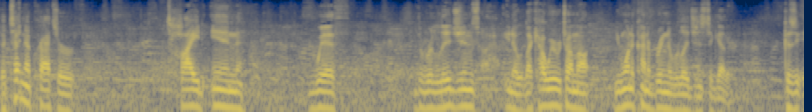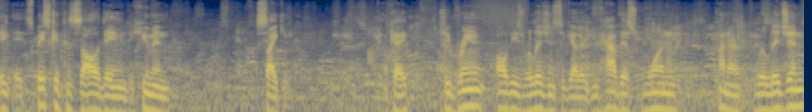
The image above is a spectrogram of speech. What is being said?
the technocrats are tied in with the religions, you know, like how we were talking about, you want to kind of bring the religions together because it, it's basically consolidating the human psyche. Okay? So you bring all these religions together, you have this one kind of religion,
